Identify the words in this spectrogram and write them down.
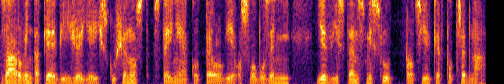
Zároveň také ví, že jejich zkušenost, stejně jako teologie osvobození, je v jistém smyslu pro církev potřebná.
